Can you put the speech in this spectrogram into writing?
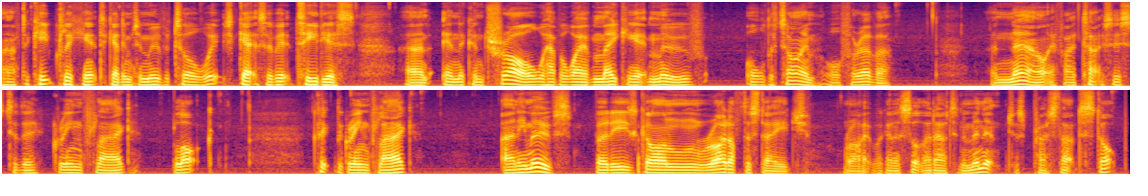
I have to keep clicking it to get him to move at all which gets a bit tedious and in the control we have a way of making it move all the time or forever and now if I attach this to the green flag block click the green flag and he moves but he's gone right off the stage Right, we're going to sort that out in a minute. Just press that to stop.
